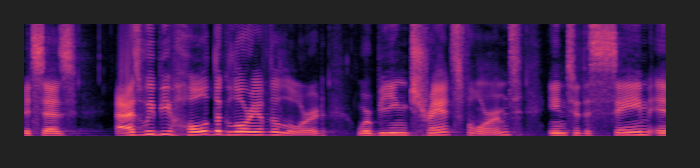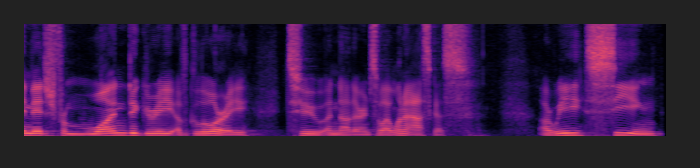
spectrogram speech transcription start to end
It says, "As we behold the glory of the Lord, we're being transformed into the same image from one degree of glory to another." And so I want to ask us, are we seeing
